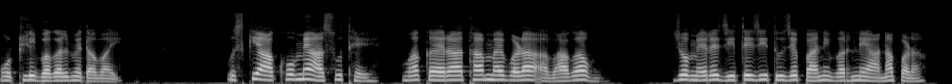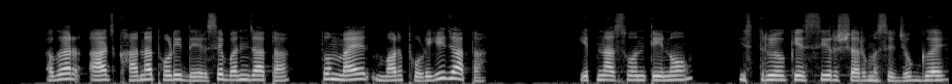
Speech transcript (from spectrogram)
पोटली बगल में दबाई। उसकी आँखों में आँसू थे। वह कह रहा था, मैं बड़ा अभागा हूँ। जो मेरे जीते जी तुझे पानी भरने आना पड़ा। अगर आज खाना थोड़ी देर से बन जाता तो मैं मर थोड़ी ही जाता। इतना सुन तीनों स्त्रियों के सिर शर्म से झुक गए।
